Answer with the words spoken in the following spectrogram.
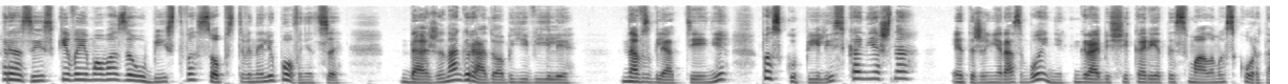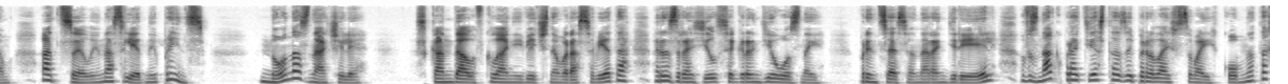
разыскиваемого за убийство собственной любовницы. Даже награду объявили. На взгляд тени поскупились, конечно. Это же не разбойник, грабящий кареты с малым эскортом, а целый наследный принц — но назначили. Скандал в клане Вечного Рассвета разразился грандиозный. Принцесса Нарандириэль в знак протеста заперлась в своих комнатах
